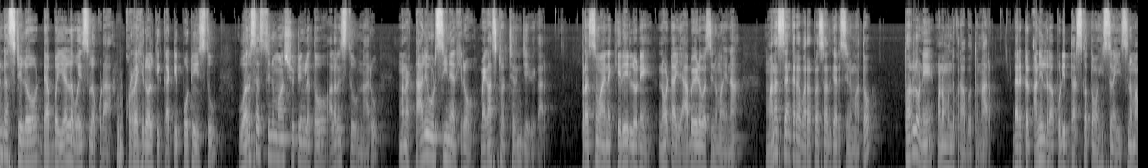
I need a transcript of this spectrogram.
ఇండస్ట్రీలో డెబ్బై ఏళ్ళ వయసులో కూడా కుర్ర హీరోలకి గట్టి పోటీ ఇస్తూ వరుస సినిమా షూటింగ్లతో అలరిస్తూ ఉన్నారు మన Tollywood senior hero megastar Chiranjeevi garu. ప్రస్తుతం ఆయన కెరీర్లోనే నూట యాభై ఏడవ సినిమా అయిన మనశంకర వరప్రసాద్ గారి సినిమాతో త్వరలోనే మన ముందుకు రాబోతున్నారు. డైరెక్టర్ అనిల్ రాపుడి దర్శకత్వం వహిస్తున్న ఈ సినిమా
